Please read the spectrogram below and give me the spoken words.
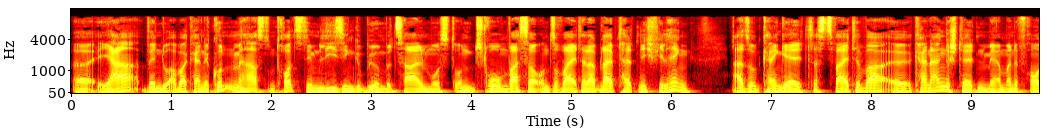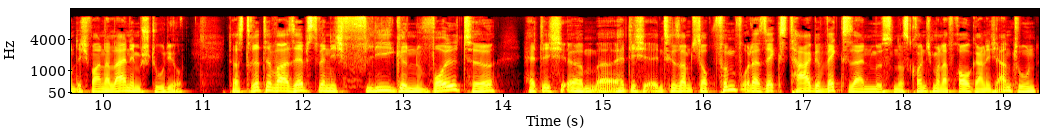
Äh, ja, wenn du aber keine Kunden mehr hast und trotzdem Leasinggebühren bezahlen musst und Strom, Wasser und so weiter, da bleibt halt nicht viel hängen. Also kein Geld. Das zweite war äh, keine Angestellten mehr. Meine Frau und ich waren alleine im Studio. Das dritte war, selbst wenn ich fliegen wollte, hätte ich, ähm, äh, hätte ich insgesamt, ich glaube, fünf oder sechs Tage weg sein müssen. Das konnte ich meiner Frau gar nicht antun,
